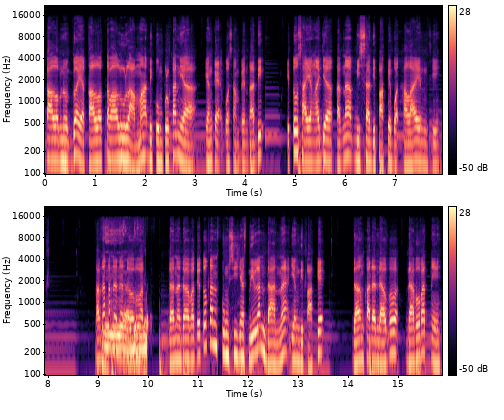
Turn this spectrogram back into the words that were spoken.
kalau menurut gua ya kalau terlalu lama dikumpulkan ya yang kayak gua sampein tadi itu sayang aja karena bisa dipakai buat hal lain sih karena kan dana Iya, darurat bener. dana darurat itu kan fungsinya sendiri kan dana yang dipakai dalam keadaan darurat, darurat nih.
